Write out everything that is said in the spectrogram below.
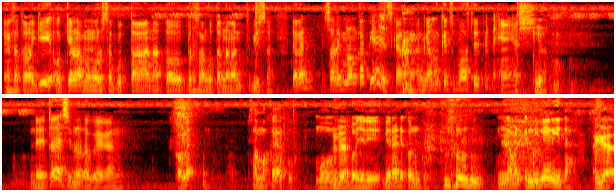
yang satu lagi oke lah mengurus angkutan atau bersangkutan dengan itu bisa ya kan saling melengkapi aja sekarang kan nggak mungkin semua harus jadi PNS Iya. nah itu aja sih menurut aku ya kan Le? sama kayak aku. Mau Enggak. berubah jadi biar ada kawanku. Menyelamatkan dunia nih kita. enggak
